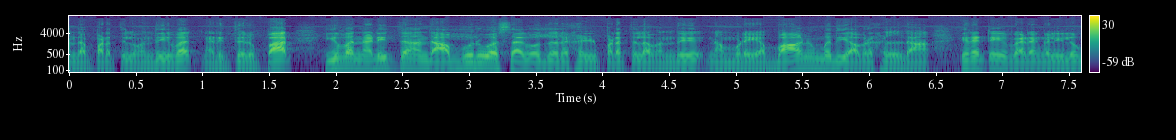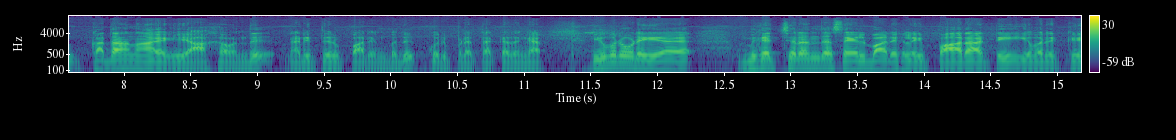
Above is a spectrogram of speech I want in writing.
அந்த படத்தில் வந்து இவர் நடித்திருப்பார். இவர் நடித்த அந்த அபூர்வ சகோதரர்கள் படத்தில் வந்து நம்முடைய பானுமதி அவர்கள் தான் இரட்டை வேடங்களிலும் கதாநாயகியாக வந்து நடித்திருப்பார் என்பது குறிப்பிடத்தக்கதுங்க. இவருடைய மிகச்சிறந்த செயல்பாடுகளை பாராட்டி இவருக்கு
